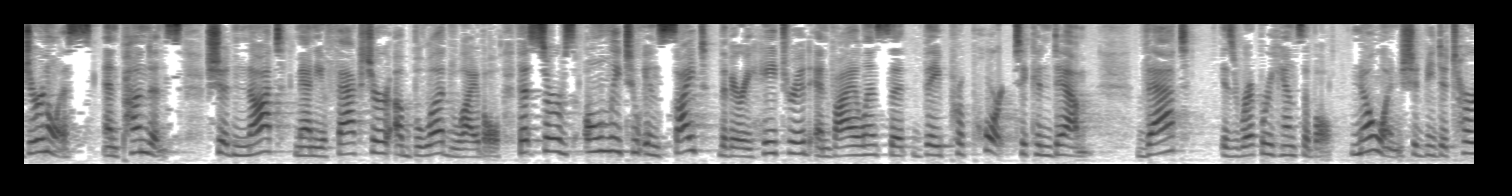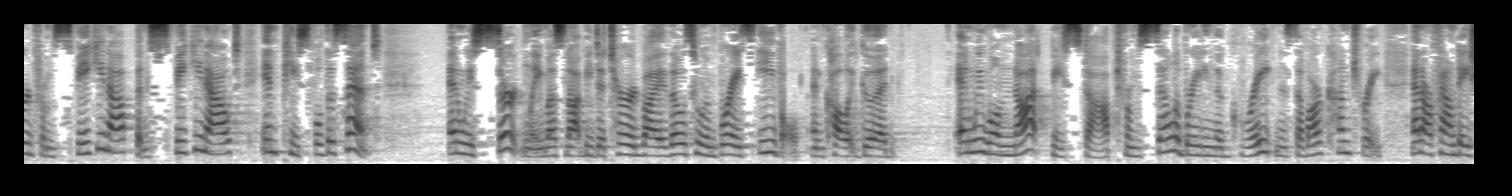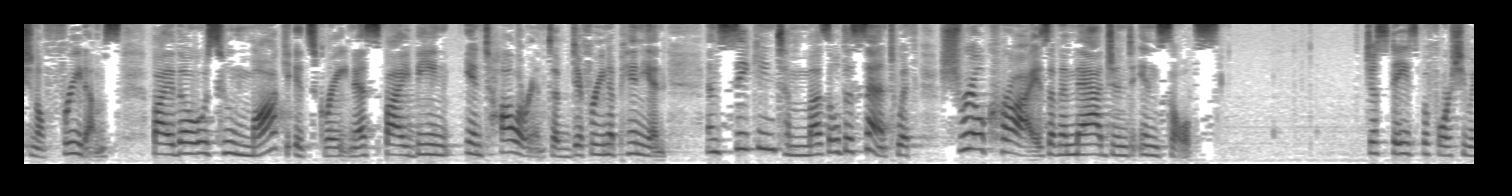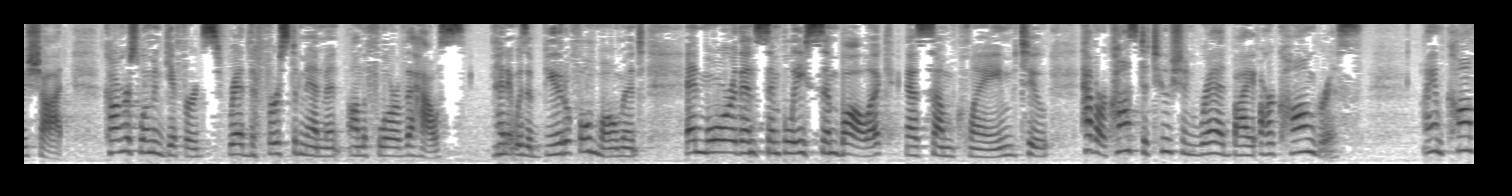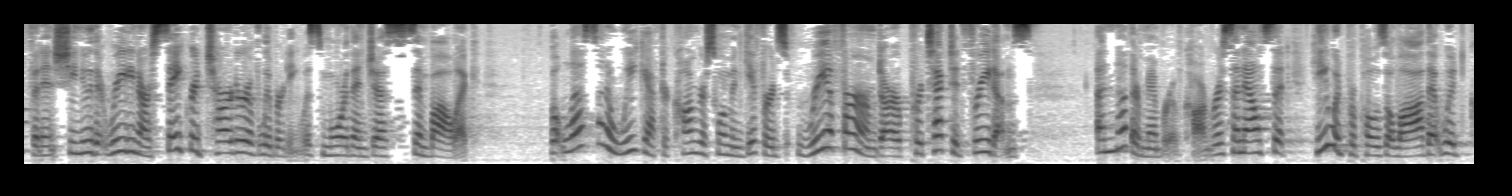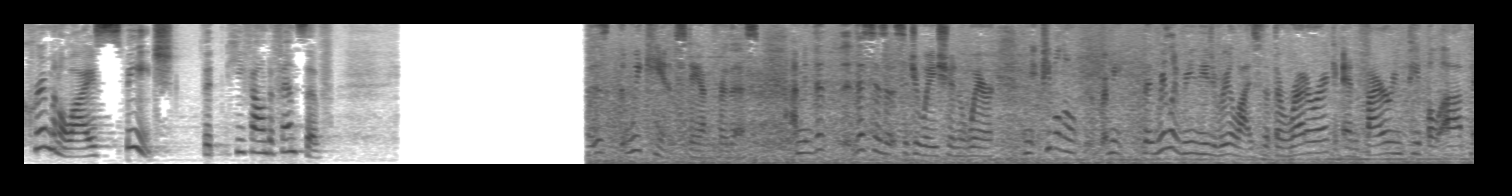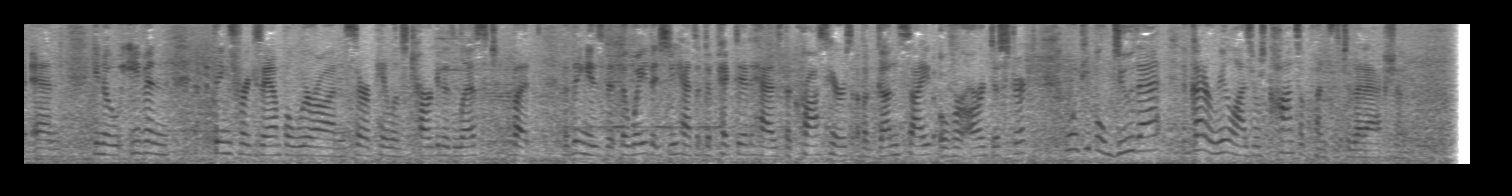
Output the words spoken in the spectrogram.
Journalists and pundits should not manufacture a blood libel that serves only to incite the very hatred and violence that they purport to condemn. That is reprehensible. No one should be deterred from speaking up and speaking out in peaceful dissent. And we certainly must not be deterred by those who embrace evil and call it good. And we will not be stopped from celebrating the greatness of our country and our foundational freedoms by those who mock its greatness by being intolerant of differing opinion and seeking to muzzle dissent with shrill cries of imagined insults. Just days before she was shot, Congresswoman Giffords read the First Amendment on the floor of the House. And it was a beautiful moment and more than simply symbolic, as some claim, to have our Constitution read by our Congress. I am confident she knew that reading our sacred Charter of Liberty was more than just symbolic. But less than a week after Congresswoman Giffords reaffirmed our protected freedoms, another member of Congress announced that he would propose a law that would criminalize speech that he found offensive. We can't stand for this. I mean, th this is a situation where I mean, people don't. I mean, they really, really need to realize that the rhetoric and firing people up, and you know, even things. For example, we're on Sarah Palin's targeted list, but the thing is that the way that she has it depicted has the crosshairs of a gun sight over our district. And when people do that, they've got to realize there's consequences to that action.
